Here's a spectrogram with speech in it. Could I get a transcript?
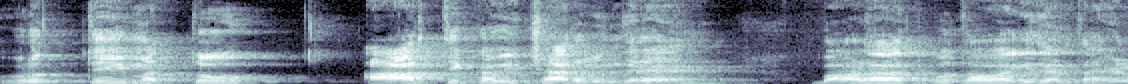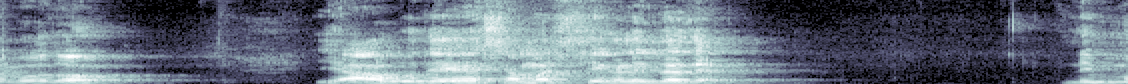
ವೃತ್ತಿ ಮತ್ತು ಆರ್ಥಿಕ ವಿಚಾರವೆಂದರೆ ಬಹಳ ಅದ್ಭುತವಾಗಿದೆ ಅಂತ ಹೇಳ್ಬೋದು. ಯಾವುದೇ ಸಮಸ್ಯೆಗಳಿಲ್ಲದೆ ನಿಮ್ಮ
